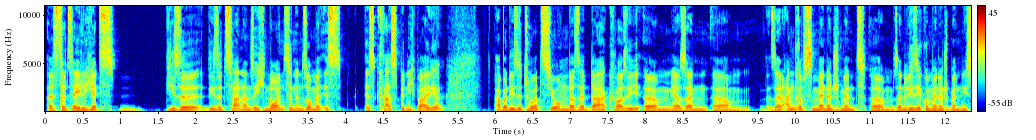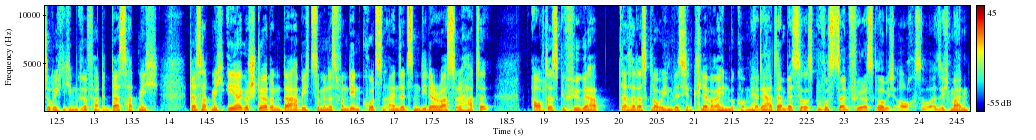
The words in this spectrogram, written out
als tatsächlich jetzt diese, diese Zahl an sich. 19 in Summe ist, ist krass, bin ich bei dir. Aber die Situation, dass er da quasi ähm, ja sein, ähm, sein Angriffsmanagement, ähm, sein Risikomanagement nicht so richtig im Griff hatte, das hat mich, das hat mich eher gestört und da habe ich zumindest von den kurzen Einsätzen, die der Russell hatte, auch das Gefühl gehabt, dass er das, glaube ich, ein bisschen cleverer hinbekommen Ja, hätte. der hatte ein besseres Bewusstsein für, das glaube ich auch so. Also ich meine,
